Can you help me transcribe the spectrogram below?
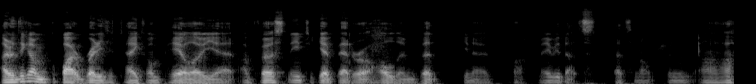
I don't think I'm quite ready to take on PLO yet. I first need to get better at Hold'em, but you know, fuck, maybe that's that's an option. Uh,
